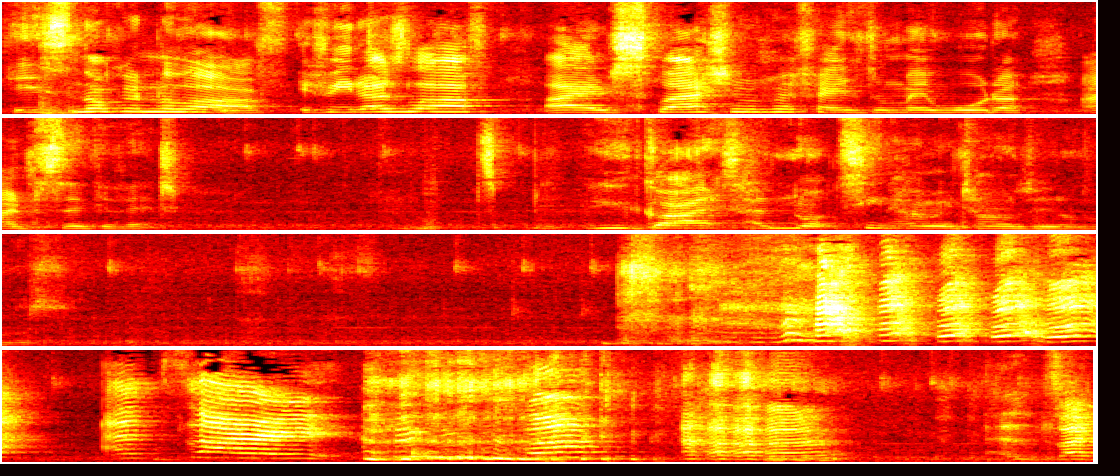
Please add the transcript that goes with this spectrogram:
He's not to laugh. If he does laugh, I am splashing with my face with my water. I'm sick of it. You guys have not seen how many times we've done this. I'm sorry. I'm sorry.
